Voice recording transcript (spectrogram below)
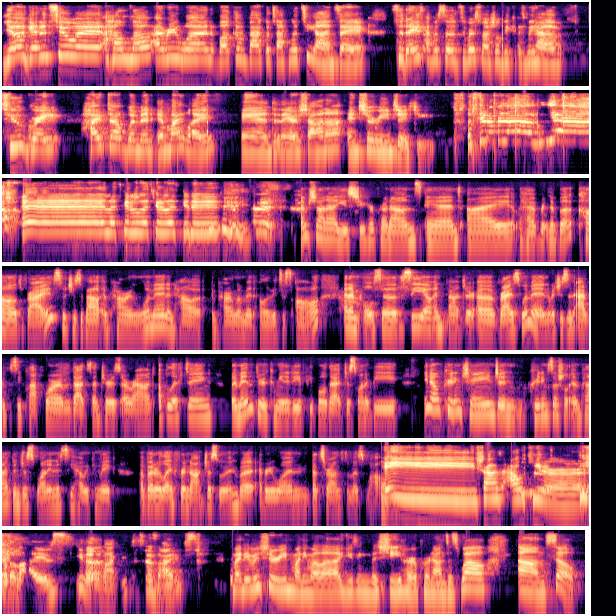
Yo, get into it. Hello, everyone. Welcome back We're Talking with Tiance. Today's episode is super special because we have two great, hyped up women in my life, and they are Shana and Shereene Chechy. Let's get up for them. Yeah. Hey, let's get it, let's get it, let's get it. I'm Shana. I use she, her pronouns, and I have written a book called Rise, which is about empowering women and how empowering women elevates us all. And I'm also the CEO and founder of Rise Women, which is an advocacy platform that centers around uplifting women through a community of people that just want to be, you know, creating change and creating social impact and just wanting to see how we can make a better life for not just women, but everyone that surrounds them as well. Hey, Shana's out here. You know the vibes. You know the vibes. The vibes. My name is Shereene Manimala, using the she, her pronouns as well. Um, so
